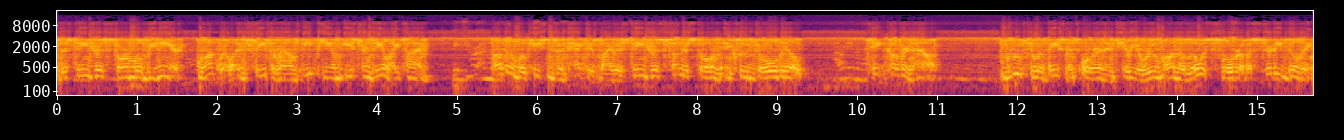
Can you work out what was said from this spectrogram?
This dangerous storm will be near Rockwell and Faith around 8 p.m. Eastern Daylight Time. Other locations impacted by this dangerous thunderstorm include Gold Hill. Take cover now. Move to a basement or an interior room on the lowest floor of a sturdy building.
